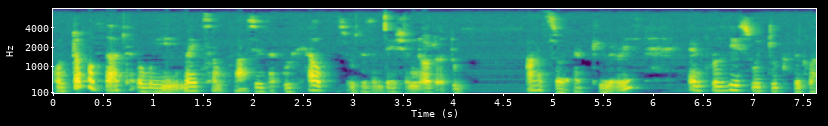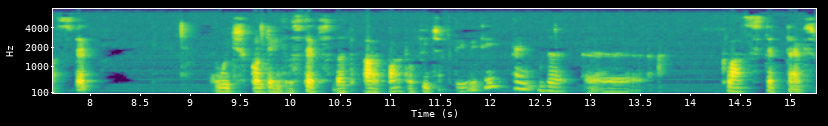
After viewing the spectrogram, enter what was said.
On top of that, we made some classes that would help this representation in order to answer our queries. And for this, we took the class step, which contains the steps that are part of each activity, and the uh, class step types,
